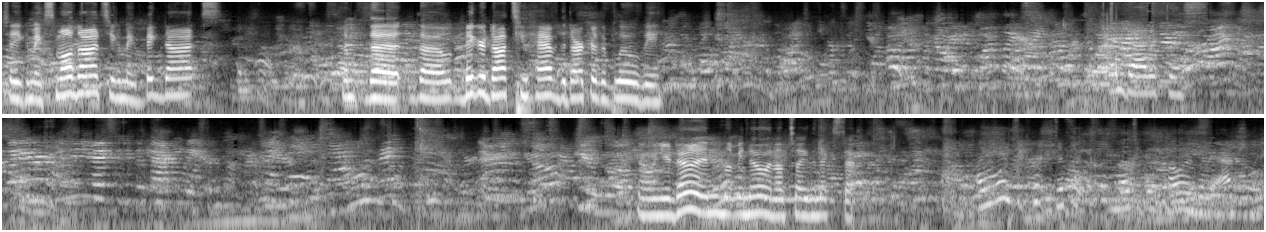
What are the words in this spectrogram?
So you can make small dots. You can make big dots. The the, the bigger dots you have, the darker the blue will be. I'm bad at this. And when you're done, let me know and I'll tell you the next step. I want to put different, multiple colors in it actually.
